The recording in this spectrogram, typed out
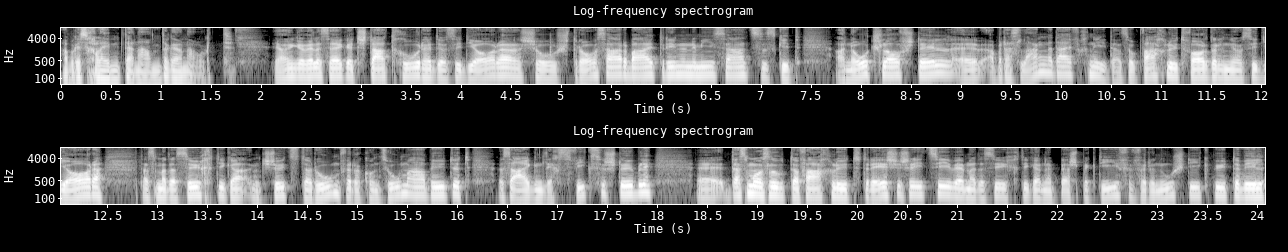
aber es klemmt an anderen Ort. Ja, ich wollte sagen, die Stadt Chur hat ja seit Jahren schon Strassenarbeiterinnen im Einsatz. Es gibt eine Notschlafstelle, äh, aber das langt einfach nicht. Also die Fachleute fordern ja seit Jahren, dass man den Süchtigen einen geschützten Raum für den Konsum anbietet, ein eigentliches Fixerstübli. Äh, das muss laut den Fachleuten der erste Schritt sein, wenn man den Süchtigen eine Perspektive für einen Ausstieg bieten will.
